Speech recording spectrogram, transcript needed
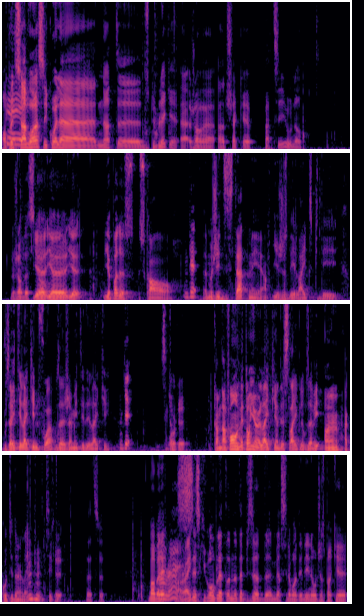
On Ok. peut-tu savoir c'est quoi la note euh, du public, genre euh, entre chaque partie ou non? Le genre de Il n'y a, score? il y a- il y a- il y a pas de s- score. Euh, moi, j'ai dit stats, mais en fait, il y a juste des likes. Puis des... Vous avez été liké une fois, vous n'avez jamais été déliké. Ok. C'est tout. Ok, Comme dans le fond, mettons, il y a un like puis un dislike. là, vous avez un à côté d'un like. Mhm. C'est tout. That's it. Bon ben, c'est ce qui complète notre épisode. Merci d'avoir été des nôtres. J'espère que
